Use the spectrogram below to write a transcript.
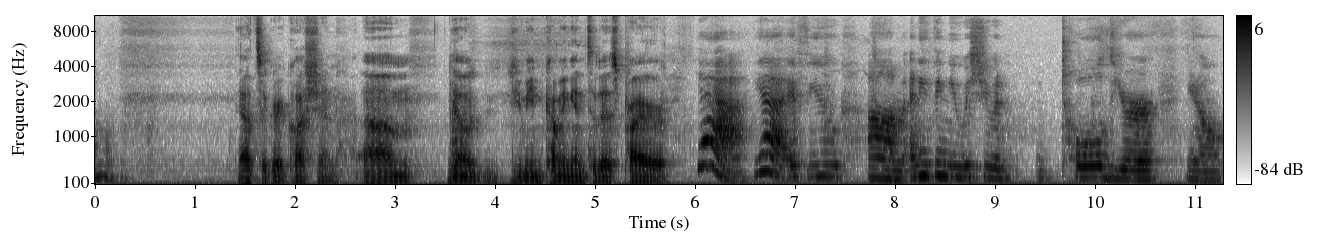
Oh. That's a great question. Um, you know, you mean coming into this prior? Yeah, yeah. If you um, anything you wish you had told your you know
